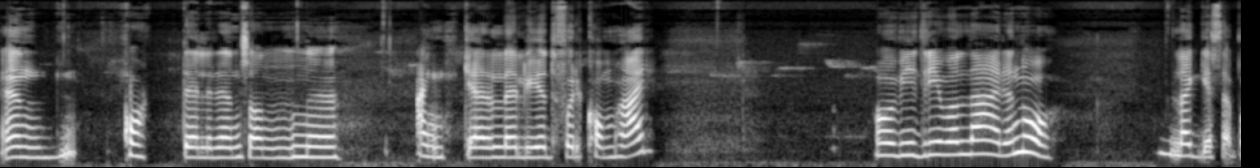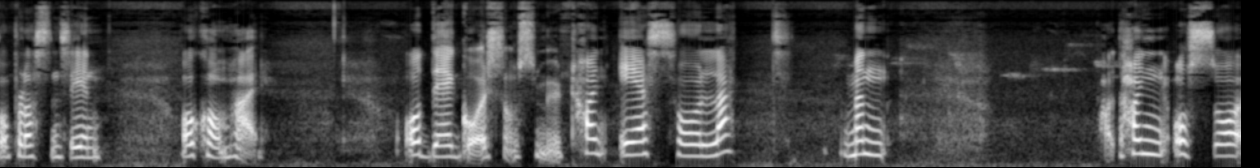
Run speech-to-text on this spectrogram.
en kort eller en sånn eh, enkel lyd for kom her. Og vi driver og lærer nå. Legge seg på plassen sin og kom her. Og det går som smurt. Han er så lett, men han også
